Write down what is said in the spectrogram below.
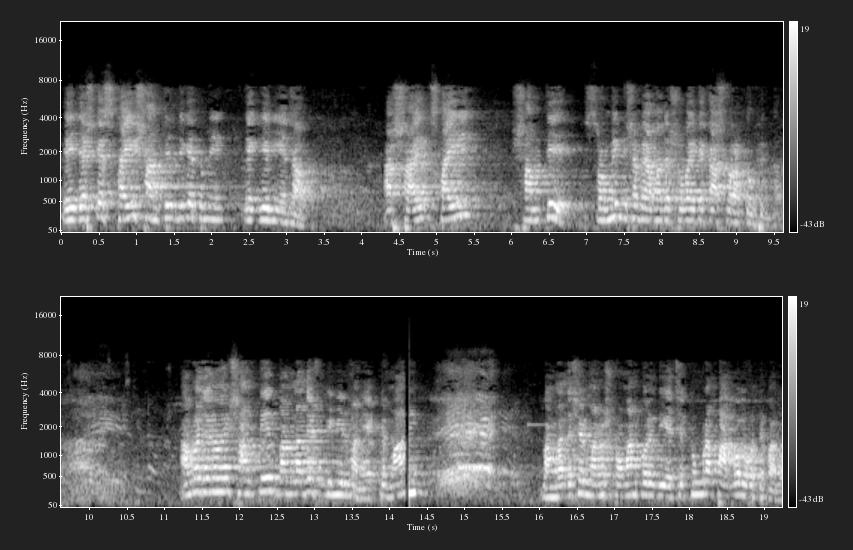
এই দেশকে স্থায়ী শান্তির দিকে তুমি এগিয়ে নিয়ে যাও। আর স্থায়ী শান্তি শ্রমিক হিসাবে আমাদের সবাইকে কাজ করার তৌফিক দাও। আমরা যেন ওই শান্তির বাংলাদেশ বিনির্মাণে একটা মান বাংলাদেশের মানুষ প্রমাণ করে দিয়েছে, তোমরা পাগল হতে পারো।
